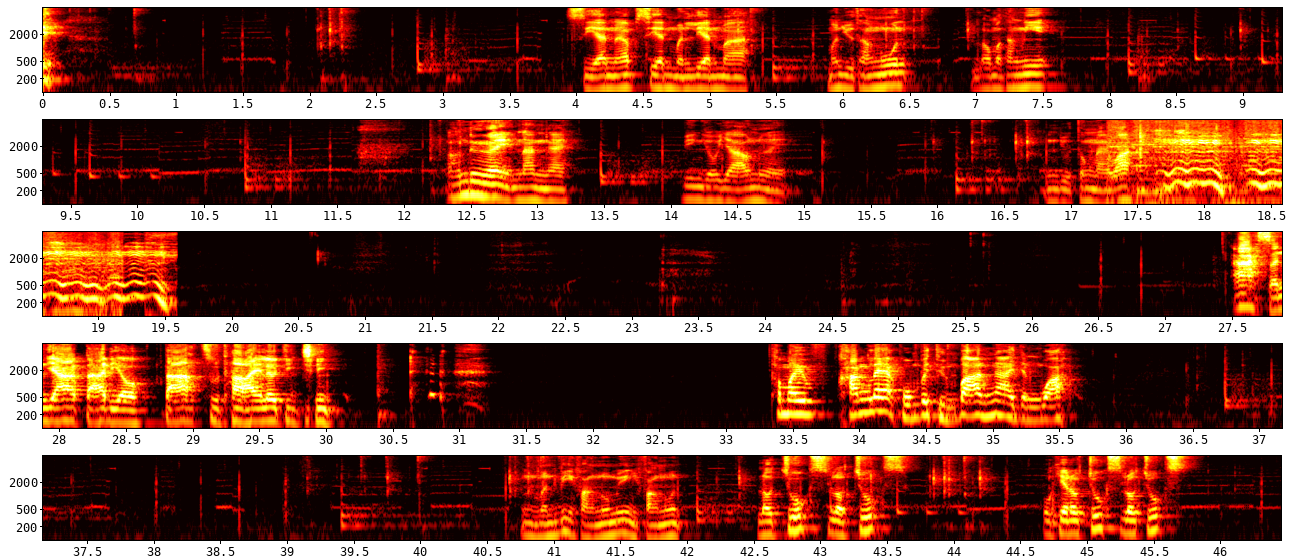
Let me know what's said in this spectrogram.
เสียนนะครับเสียนเหมือนเรียนมา มันอยู่ทางนู้น เรามาทางนี้เอาเหนื่อย นั่นไง วิ่งยาวๆเหนื่อย มันอยู่ตรงไหนวะ อะสัญญาตาเดียวตาสุดท้ายแล้วจริง ๆทำไมครั้งแรกผมไปถึงบ้านง่ายจังวะมมันวิ่งฝั่งนู้นวิ่งฝั่งนู้น เราจุกส์เราจุกส์โอเคเราจุกส์เราจุกส์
